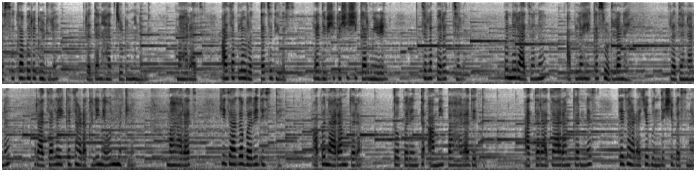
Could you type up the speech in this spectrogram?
असं का बरं घडलं? प्रधान हात जोडून म्हणाला महाराज आज आपला व्रताचा दिवस. या दिवशी कशी शिकार मिळेल? चला परत चला. पण राजानं आपला हे का सोडला नाही. प्रधानानं राजाला एका झाडाखाली नेऊन म्हटलं महाराज ही जागा बरी दिसते. आपण आराम करा. तोपर्यंत आम्ही पहारा देतो. आता राजा आराम करण्यास त्या झाडाच्या बुंद्याशी बसणार.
